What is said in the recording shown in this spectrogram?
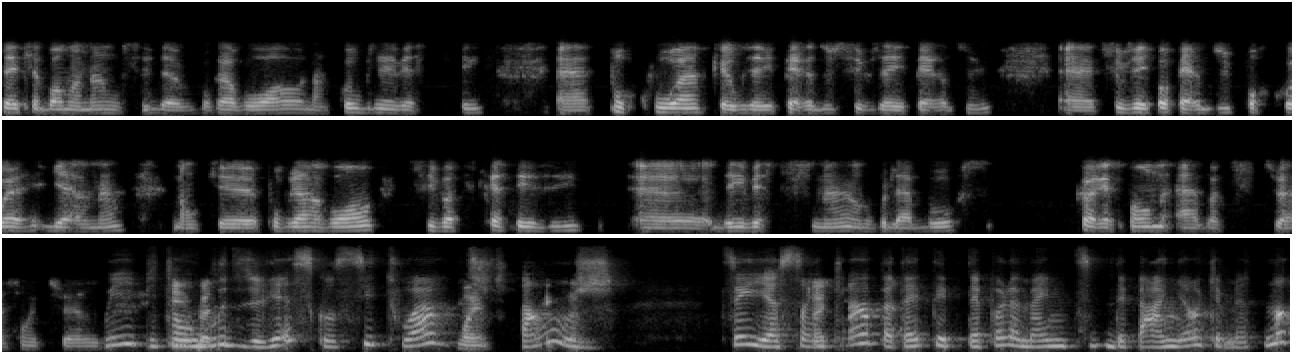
peut-être le bon moment aussi de vous revoir dans quoi vous investissez, euh, pourquoi que vous avez perdu si vous avez perdu, euh, si vous n'avez pas perdu, pourquoi également. Donc, euh, pour vraiment voir si votre stratégie d'investissement au niveau de la bourse correspondent à votre situation actuelle. Oui, puis ton goût du risque aussi, toi, tu changes. Tu sais, il y a cinq ans, peut-être tu n'étais pas le même type d'épargnant que maintenant.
